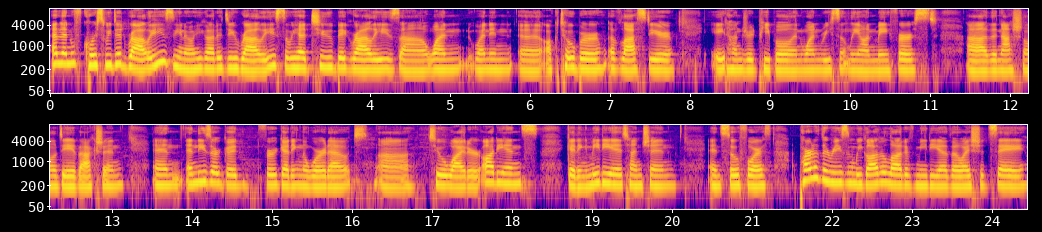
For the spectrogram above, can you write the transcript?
and then, of course, we did rallies. You know, you got to do rallies. So we had two big rallies. Uh, one, one in uh, October of last year, 800 people, and one recently on May 1st, uh, the National Day of Action. And, and these are good for getting the word out uh, to a wider audience, getting media attention, and so forth. Part of the reason we got a lot of media, though, I should say,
